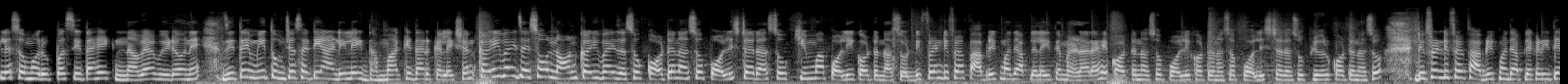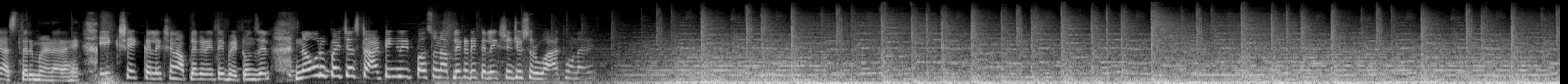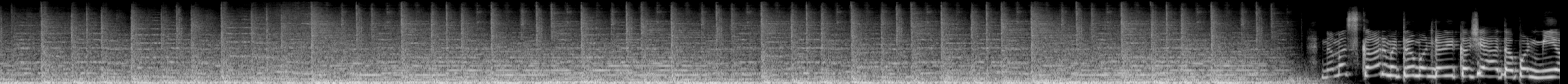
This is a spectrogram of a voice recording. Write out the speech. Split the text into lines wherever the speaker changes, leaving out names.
आपल्यासमोर उपस्थित आहे एक नव्या व्हिडिओने जिथे मी तुमच्यासाठी आणलेले एक धमाकेदार कलेक्शन कळीवाईज असो नॉन कळीवाईज असो कॉटन असो पॉलिस्टर असो किंवा पॉली कॉटन असो डिफरंट डिफरंट फॅब्रिकमध्ये आपल्याला इथे मिळणार आहे. कॉटन असो पॉली कॉटन असो पॉलिस्टर असो प्युअर कॉटन असो डिफरंट डिफरंट फॅब्रिकमध्ये आपल्याकडे इथे अस्तर मिळणार आहे. एकशे एक कलेक्शन आपल्याकडे इथे भेटून जाईल. नऊ रुपयाच्या स्टार्टिंग रेटपासून आपल्याकडे कलेक्शनची सुरुवात होणार आहे.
